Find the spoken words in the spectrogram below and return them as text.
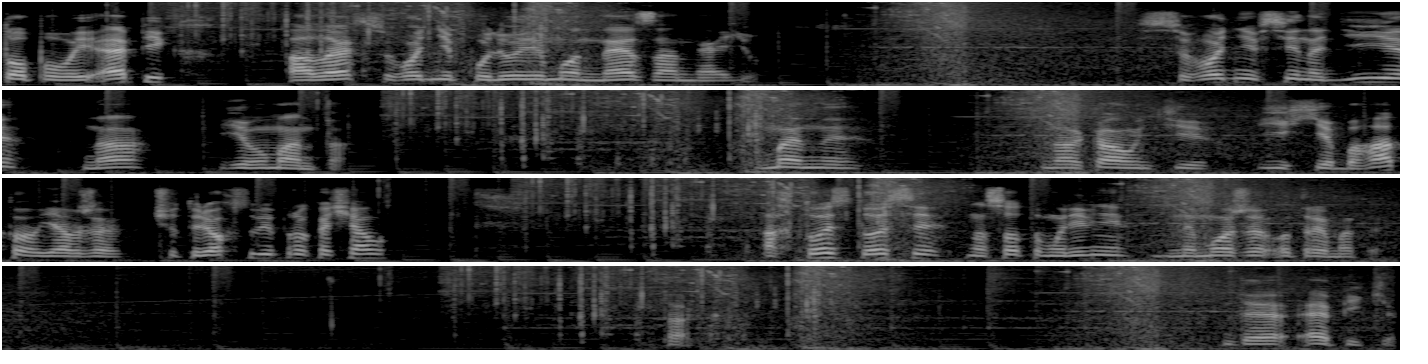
Топовий епік, але сьогодні полюємо не за нею. Сьогодні всі надії на Геоманта. У мене на аккаунті їх є багато, я вже чотирьох собі прокачав. А хтось досі на сотому рівні не може отримати. Так. Де епіки?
